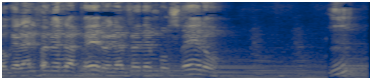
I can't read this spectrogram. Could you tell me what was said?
Porque el alfa no es rapero, el alfa es de. ¿Mm?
